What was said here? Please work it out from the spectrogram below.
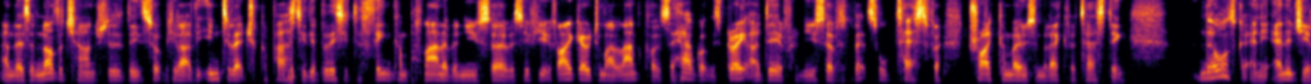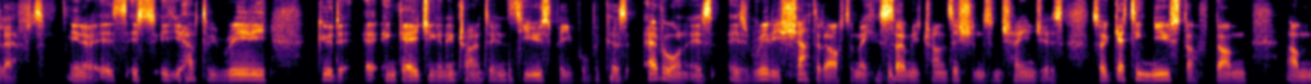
And there's another challenge, the sort of, like, the intellectual capacity, the ability to think and plan of a new service. If you, if I go to my lab colleagues, say, hey, I've got this great idea for a new service, let's all test for trichomonas and molecular testing no one's got any energy left. You know, it's it's you have to be really good at engaging and in trying to enthuse people because everyone is is really shattered after making so many transitions and changes. So getting new stuff done um,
